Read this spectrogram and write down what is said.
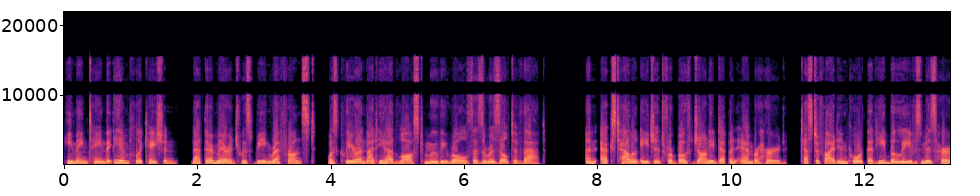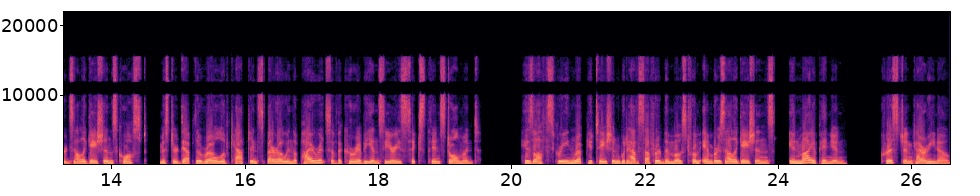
he maintained that the implication that their marriage was being referenced was clear and that he had lost movie roles as a result of that. An ex-talent agent for both Johnny Depp and Amber Heard testified in court that he believes Ms. Heard's allegations cost Mr. Depp the role of Captain Sparrow in the Pirates of the Caribbean series' sixth installment. His off-screen reputation would have suffered the most from Amber's allegations, in my opinion. Christian Carino,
